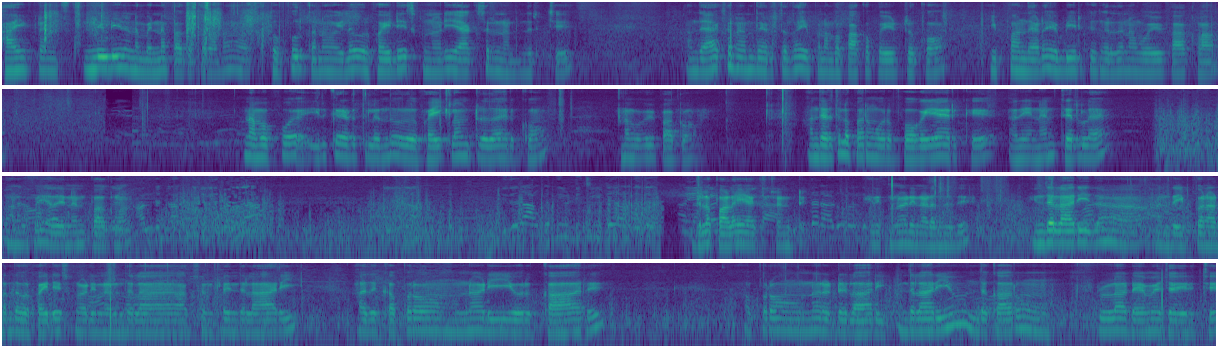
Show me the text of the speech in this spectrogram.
Hi friends இந்த வீடியோவில் நம்ம என்ன பார்க்க போகிறோம்னா தொப்பூர் கணவாயில் ஒரு ஃபைவ் டேஸ்க்கு முன்னாடி ஆக்சிடென்ட் நடந்துருச்சு. அந்த ஆக்சிடென்ட் நடந்த இடத்த தான் இப்போ நம்ம பார்க்க போயிட்டுருக்கோம். இப்போ அந்த இடம் எப்படி இருக்குங்கிறத நம்ம போய் பார்க்கலாம். நம்ம போ இருக்கிற இடத்துலேருந்து ஒரு ஃபைவ் கிலோமீட்டர் தான் இருக்கும். நம்ம போய் பார்க்கலாம். அந்த இடத்துல பாருங்கள் ஒரு புகையாக இருக்குது அது என்னன்னு தெரில அங்கே போய் அது என்னன்னு பார்க்கலாம். இதெல்லாம் பழைய வந்து இதுக்கு முன்னாடி நடந்தது. இந்த லாரி தான் அந்த இப்போ நடந்த ஒரு ஃபைவ் டேஸ்க்கு முன்னாடி நடந்த லா ஆக்சிடெண்ட்டில் இந்த லாரி அதுக்கப்புறம் முன்னாடி ஒரு காரு அப்புறம் இன்னும் ரெண்டு லாரி. இந்த லாரியும் இந்த காரும் ஃபுல்லாக டேமேஜ் ஆயிருச்சு.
